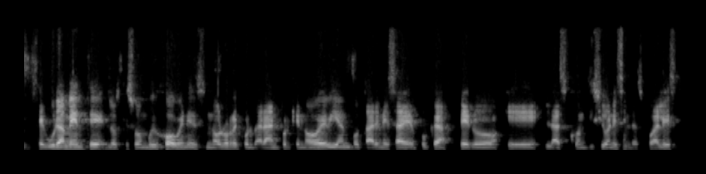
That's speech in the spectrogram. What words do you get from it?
seguramente los que son muy jóvenes no lo recordarán porque no debían votar en esa época, pero eh, las condiciones en las cuales,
